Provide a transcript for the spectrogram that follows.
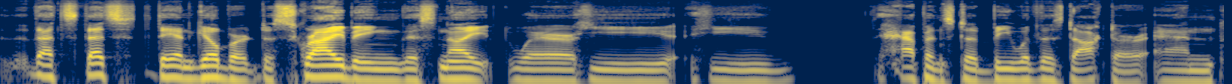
that's that's Dan Gilbert describing this night where he he happens to be with this doctor and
